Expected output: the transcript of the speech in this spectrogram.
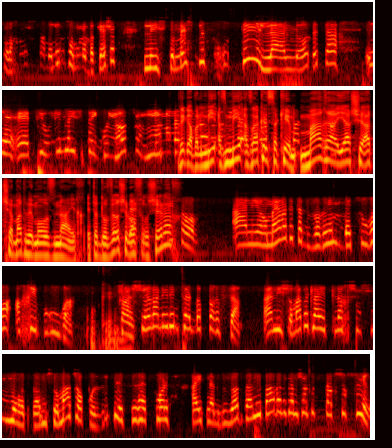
שלח משתמלים שאני מבקשת להשתמש בזכותי להעלות את ה... טיעונים להסתייגויות שיהיה רגע, אבל מי, אז מי, אז רק לסכם, מה הראייה שאת שמעת במו אוזנייך? את הדובר של עופר שלח? טוב. אני אומרת את הדברים בצורה הכי ברורה. אוקיי. כאשר אני נמצאת בפרסה, אני שומעת את ההתלחששויות, ואני שומעת שהאופוזיציה הסירה את כל ההתנגדויות, ואני באה ואני גם שואלת את סתיו שפיר.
